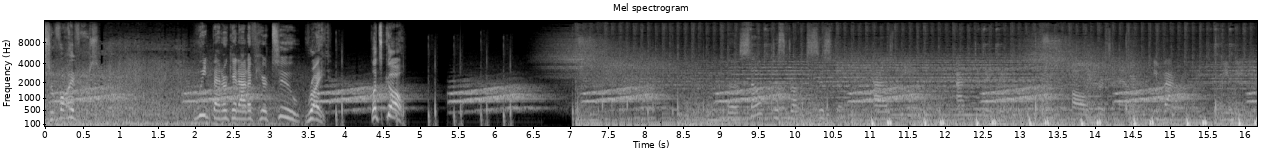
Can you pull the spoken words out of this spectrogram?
survivors. We'd better get out of here, too. Right. Let's go! The self-destruct system has been activated. All personnel evacuate immediately.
